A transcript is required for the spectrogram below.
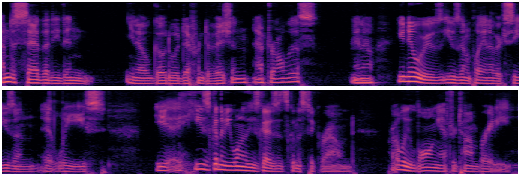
I'm just sad that he didn't, you know, go to a different division after all this. You mm-hmm. know, you knew he was he was going to play another season at least. He, he's going to be one of these guys that's going to stick around probably long after Tom Brady.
